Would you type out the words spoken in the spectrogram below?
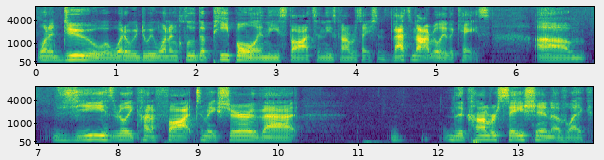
want to do? What do we do? We want to include the people in these thoughts and these conversations. That's not really the case. Um, has really kind of fought to make sure that the conversation of like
